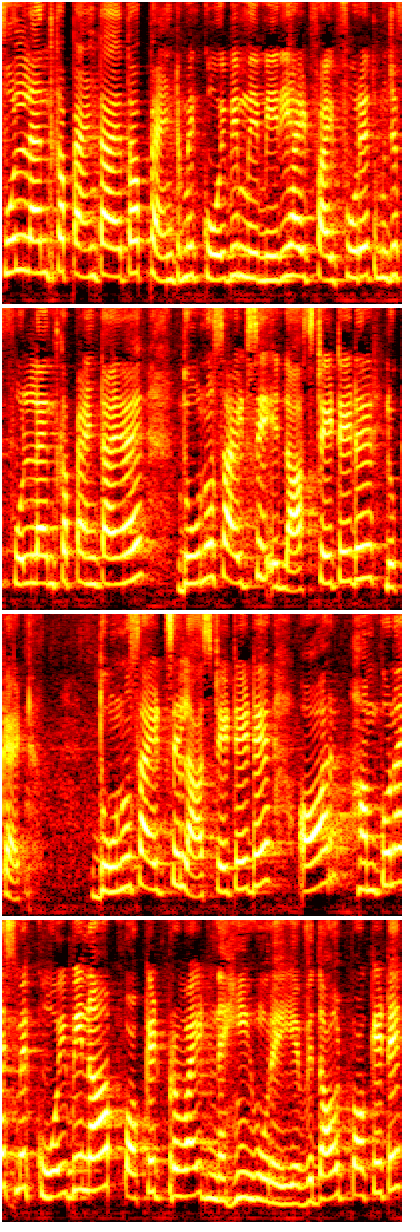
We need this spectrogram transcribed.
फुल लेंथ का पैंट आया था पैंट में कोई भी मेरी हाइट फाइव फोर है तो मुझे फुल लेंथ का पैंट आया है। दोनों साइड से इलास्टेटेड है लुक एट दोनों साइड से लास्टेटेड है और हमको ना इसमें कोई भी ना पॉकेट प्रोवाइड नहीं हो रही है। विदाउट पॉकेट है।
